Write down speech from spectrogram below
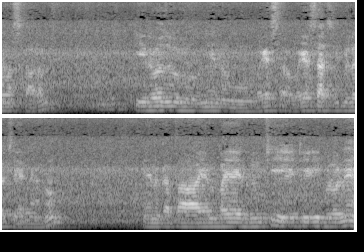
నమస్కారం. ఈరోజు నేను వైఎస్ఆర్ వైఎస్ఆర్సీపీలో చేరినాను. నేను గత ఎనభై ఐదు నుంచి టీడీపీలోనే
